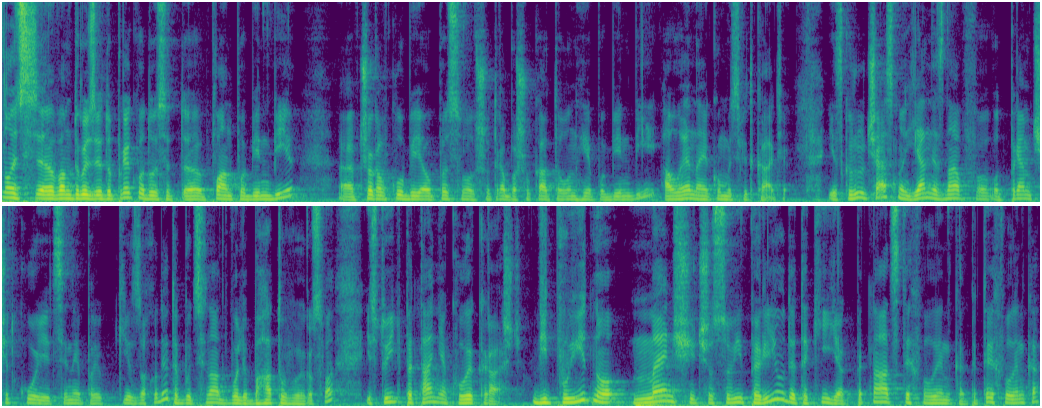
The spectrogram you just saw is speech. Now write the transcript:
Ну, Ось вам, друзі, до прикладу, ось, план по BNB. Вчора в клубі я описував, що треба шукати лонги по BNB, але на якомусь відкаті. І скажу чесно, я не знав от прям чіткої ціни, по якій заходити, бо ціна доволі багато виросла. І стоїть питання, коли краще. Відповідно, менші часові періоди, такі як 15 хвилинка, 5 хвилинка,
